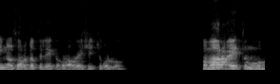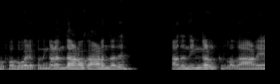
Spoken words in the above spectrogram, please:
നിങ്ങൾ സ്വർഗത്തിലേക്ക് പ്രവേശിച്ചു കൊള്ളൂ നിങ്ങൾ എന്താണോ കാണുന്നത്? അത് നിങ്ങൾക്കുള്ളതാണ്.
